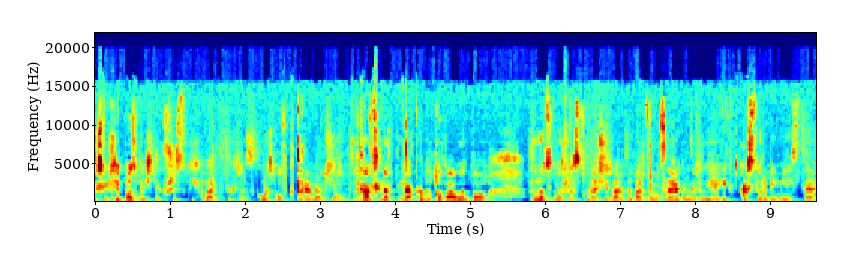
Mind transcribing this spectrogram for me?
musimy się pozbyć tych wszystkich martwych naskórków, które nam się w nocy nap- naprodukowały, bo w nocy nasza skóra się bardzo, bardzo mocno regeneruje i po prostu robi miejsce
